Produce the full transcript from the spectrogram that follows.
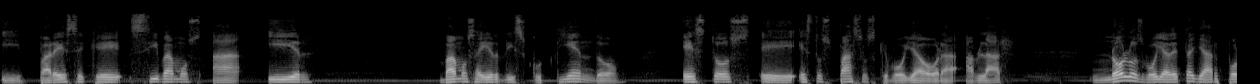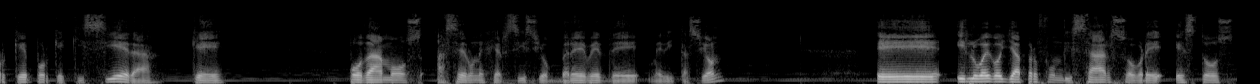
y parece que sí vamos a ir, vamos a ir discutiendo estos, eh, estos pasos que voy ahora a hablar no los voy a detallar, ¿por qué? Porque quisiera que podamos hacer un ejercicio breve de meditación eh, y luego ya profundizar sobre estos,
